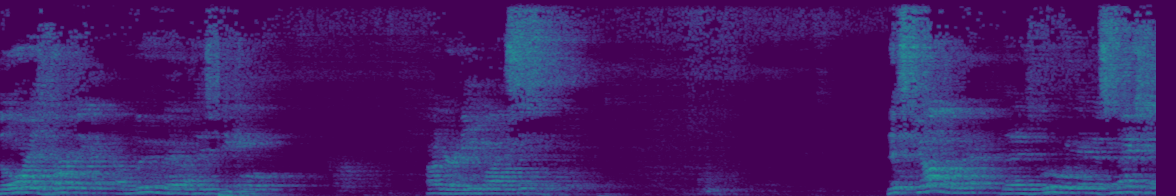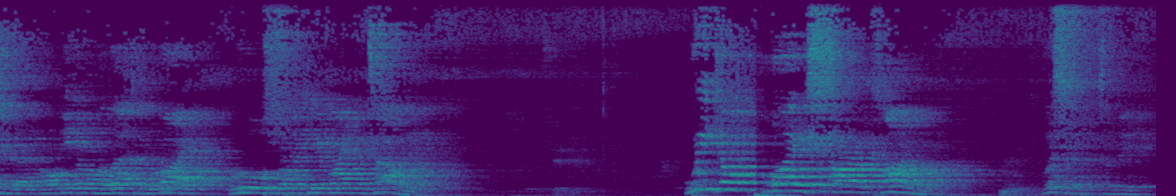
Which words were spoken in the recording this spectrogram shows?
the Lord is birthing a movement of His people under an Edomite system. This government that is ruling in this nation, that on, even on the left and the right, rules from an Edomite mentality. We don't place our economy. Listen to me.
